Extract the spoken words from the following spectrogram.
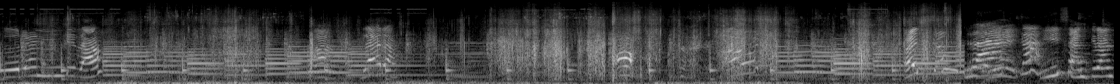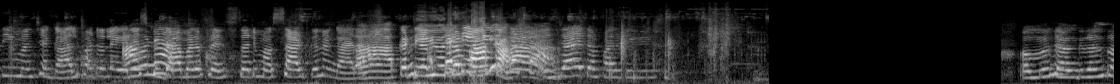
దూరం నుండి రా ఈ సంక్రాంతి మంచిగా గాలి ఎగరేసుకుంటా మన ఫ్రెండ్స్ తోటి మస్తు ఆడుకున్నాం కదా ఎంజాయ్ చేద్దాం పది టీవీ అమ్మ సంక్రాంతి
